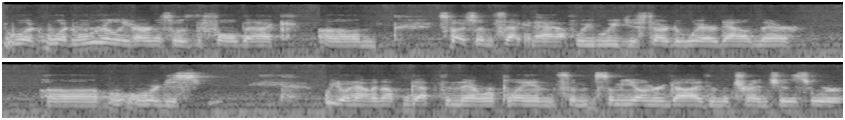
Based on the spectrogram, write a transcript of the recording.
what what really hurt us was the fullback, um, especially in the second half. We we just started to wear down there. Uh, we're just we don't have enough depth in there. We're playing some some younger guys in the trenches. We're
